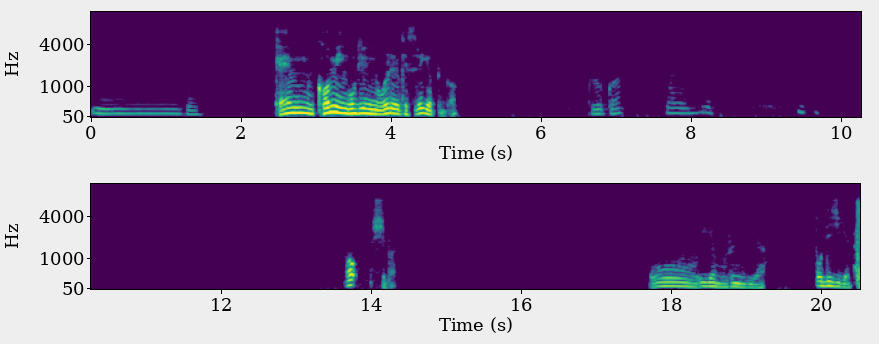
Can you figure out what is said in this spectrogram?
임종. 갬 거미 인공지능이 원래 이렇게 쓰레기였던가? 그럴걸? 야야 누구야 10원. 오, 이게 무슨 일이야. 또 뒤지겠다.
